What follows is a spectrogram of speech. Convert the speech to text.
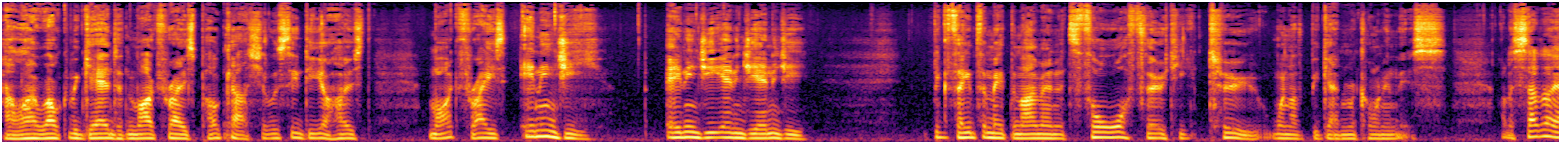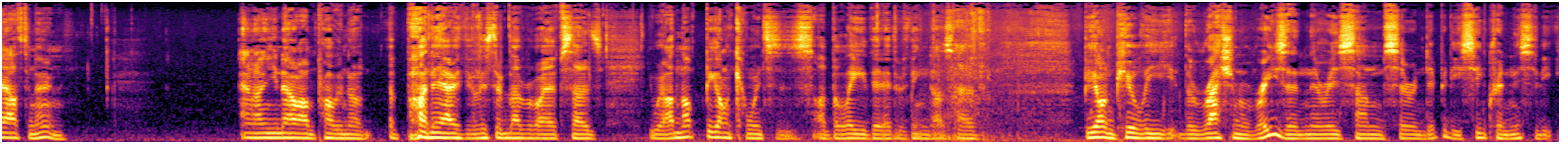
Hello, welcome again to the Mike Frase podcast. You're listening to your host, Mike Frase. Energy, energy, energy, energy. Big theme for me at the moment. It's 4:32 when I've begun recording this on a Saturday afternoon. And I, you know, I'm probably not by now. If you listen to a number of my episodes, you will. I'm not big on coincidences. I believe that everything does have beyond purely the rational reason, there is some serendipity, synchronicity,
